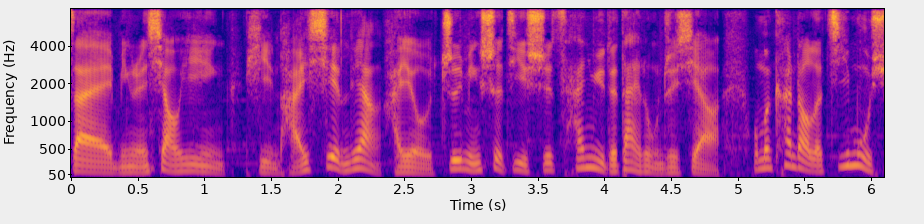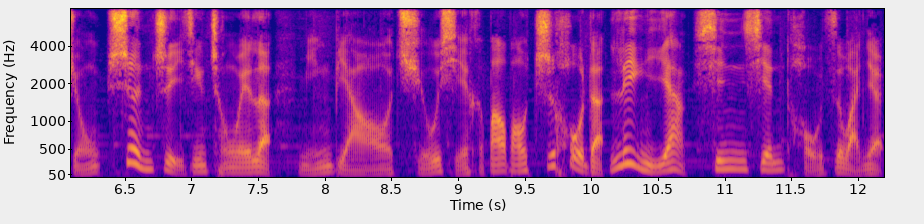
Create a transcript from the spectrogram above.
在名人效应、品牌限量，还有知名设计师参与的带动之下，我们看到了积木熊，甚至已经成为了名表、球鞋和包包之后的另一样新鲜投资玩意儿。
